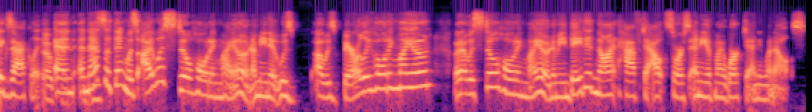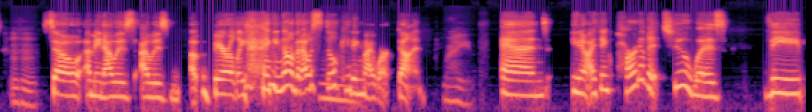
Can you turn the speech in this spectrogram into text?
Exactly. Okay. And and that's mm-hmm. the thing was I was still holding my own. I mean, it was I was barely holding my own, but I was still holding my own. I mean, they did not have to outsource any of my work to anyone else. Mm-hmm. So, I mean, I was I was uh, barely hanging on, but I was still mm-hmm. getting my work done. Right. And you know, I think part of it too was the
